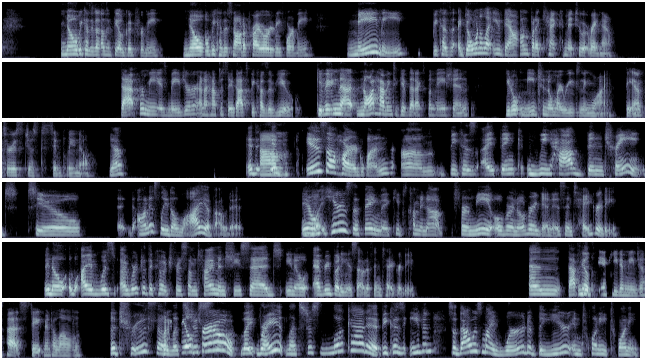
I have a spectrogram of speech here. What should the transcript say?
No because it doesn't feel good for me. No because it's not a priority for me. Maybe because i don't want to let you down but i can't commit to it right now. That for me is major and i have to say that's because of you. Giving that not having to give that explanation you don't need to know my reasoning why. The answer is just simply no. Yeah it, um, it is a hard one um, because I think we have been trained to eh, honestly to lie about it. You mm-hmm. know, here's the thing that keeps coming up for me over and over again is integrity. You know, I was I worked with a coach for some time and she said, you know, everybody is out of integrity. And that feels the, icky to me, just that statement alone the truth though but let's just true. like right? Let's just look at it because even so that was my word of the year in 2020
